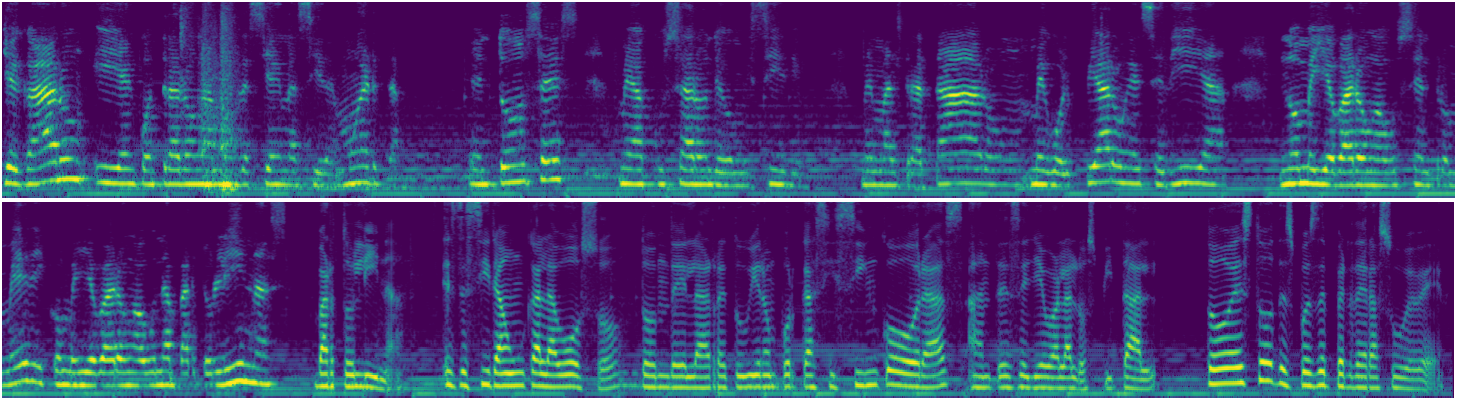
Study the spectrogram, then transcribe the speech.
Llegaron y encontraron a mi recién nacida muerta. Entonces me acusaron de homicidio me maltrataron, me golpearon ese día, no me llevaron a un centro médico, me llevaron a unas Bartolinas. Bartolina, es decir, a un calabozo, donde la retuvieron por casi cinco horas antes de llevarla al hospital. Todo esto después de perder a su bebé.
